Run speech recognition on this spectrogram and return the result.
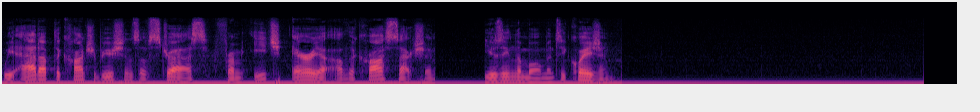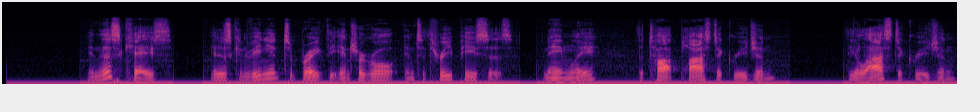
we add up the contributions of stress from each area of the cross-section using the moments equation. In this case, it is convenient to break the integral into three pieces, namely the top plastic region, the elastic region,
